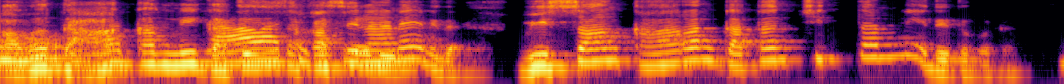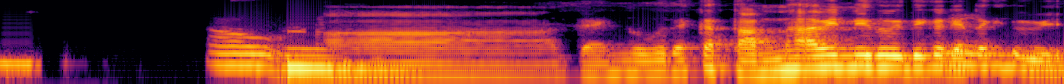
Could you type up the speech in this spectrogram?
කවදාකවත් මේ ගත සකස් වෙලා නැහැ නේද? විසංකාරං ගතං චිත්තන් නේද එතකොට? ඔව්. ආ දැන් ඔබ දැක්ක තණ්හාවෙන් නේද ওই දෙක ගැට කිව්වේ?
